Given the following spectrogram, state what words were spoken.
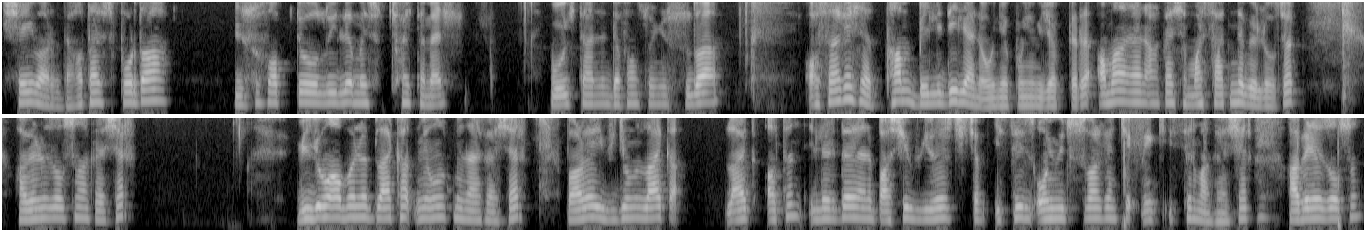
şey var bir de Hatay Spor'da Yusuf Abdioğlu ile Mesut Çaytemel bu iki tane defans oyuncusu da aslında arkadaşlar tam belli değil yani oynayıp oynamayacakları ama yani arkadaşlar maç saatinde belli olacak. Haberiniz olsun arkadaşlar. Videoma abone olup like atmayı unutmayın arkadaşlar. Bu arada videomu like like atın. İleride yani başka bir videoya çıkacağım. İstediğiniz oyun videosu varken çekmek isterim arkadaşlar. Haberiniz olsun.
